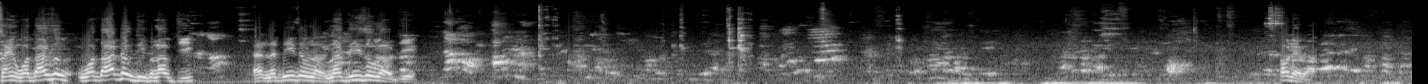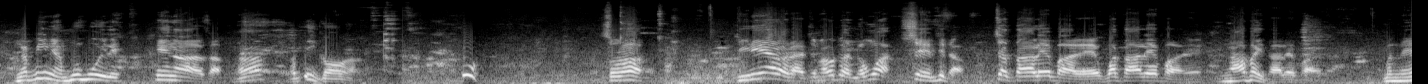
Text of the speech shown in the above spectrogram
ဆိုင်ဝတ်သားစုပ်ဝတ်သားတုတ်ကြီးဘယ်လောက်ကြီးအဲလက်သီးစုပ်လောက်လက်သီးစုပ်လောက်ကြီးဟုတ်တယ်ဗျ ငပိနဲ့မှုန့်မှုန့်လေးခင်းကားအစားနော်မသိကောင်းတာဆိုတော့ဒီနေ့ကတော့ဒါကျွန်တော်တို့အတွက်လုံးဝ share ဖြစ်တာစက်သားလဲပါတယ်ဝတ်သားလဲပါတယ်ငါးပိုက်သားလဲပါတယ်မနှဲ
